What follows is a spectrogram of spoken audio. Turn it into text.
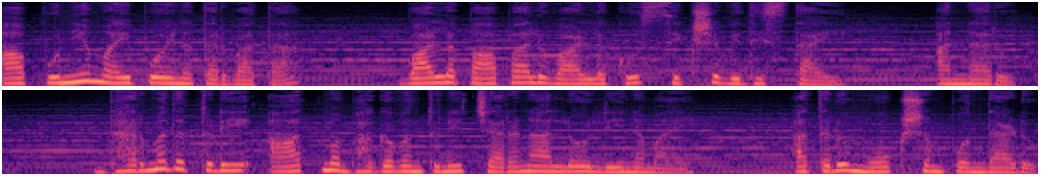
ఆ పుణ్యం అయిపోయిన తర్వాత వాళ్ళ పాపాలు వాళ్ళకు శిక్ష విధిస్తాయి అన్నారు. ధర్మదత్తుడి ఆత్మ భగవంతుని చరణాల్లో లీనమాయ్. అతడు మోక్షం పొందాడు.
